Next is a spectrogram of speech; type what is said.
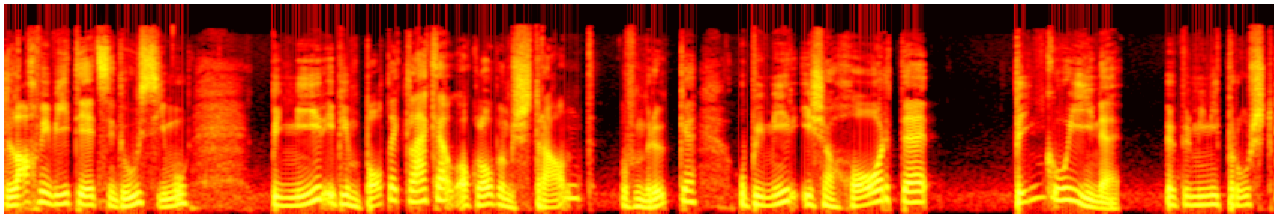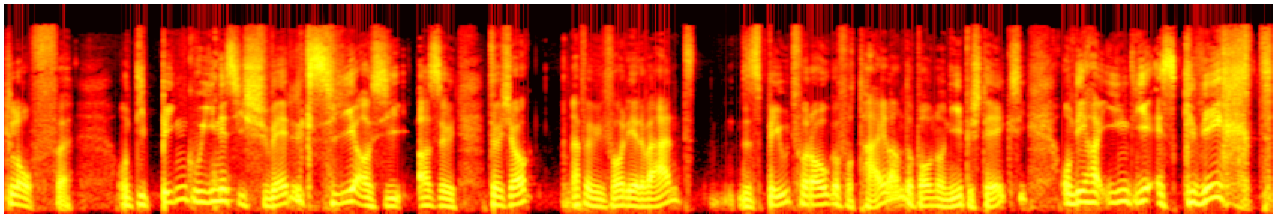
lach mich bitte jetzt nicht aus, Simon, bei mir, ich bin am Boden gelegen, auch glaube am Strand, auf dem Rücken, und bei mir ist eine Horde Pinguine über meine Brust gelaufen. Und die Pinguine waren schwerer gewesen, als ich, also, du hast ja, eben, wie vorhin erwähnt, das Bild vor Augen von Thailand, obwohl noch nie besteht gewesen. Und ich habe irgendwie ein Gewicht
